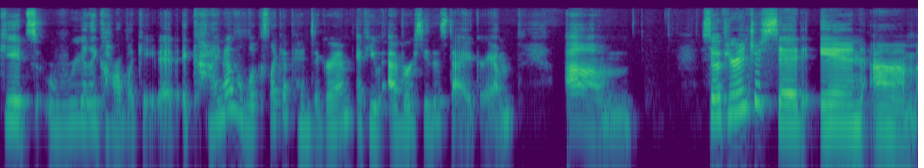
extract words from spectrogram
gets really complicated. It kind of looks like a pentagram if you ever see this diagram. Um, so, if you're interested in um,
